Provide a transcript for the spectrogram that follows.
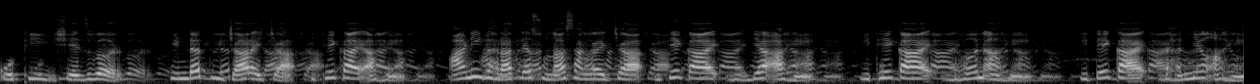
कोठी शेजगर हिंडत विचारायच्या इथे काय आहे? आणि घरातल्या सुना सांगायच्या इथे काय विद्या आहे? इथे काय धन आहे? इथे काय धान्य आहे?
